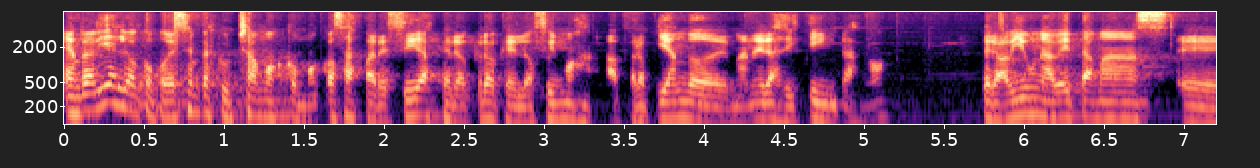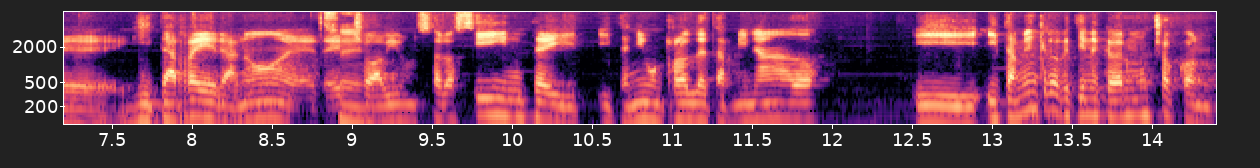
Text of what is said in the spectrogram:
En realidad es loco, porque siempre escuchamos como cosas parecidas, pero creo que lo fuimos apropiando de maneras distintas, ¿no? Pero había una beta más eh, guitarrera, ¿no? Eh, de hecho, había un solo cinte y, tenía un rol determinado. Y, también creo que tiene que ver mucho con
